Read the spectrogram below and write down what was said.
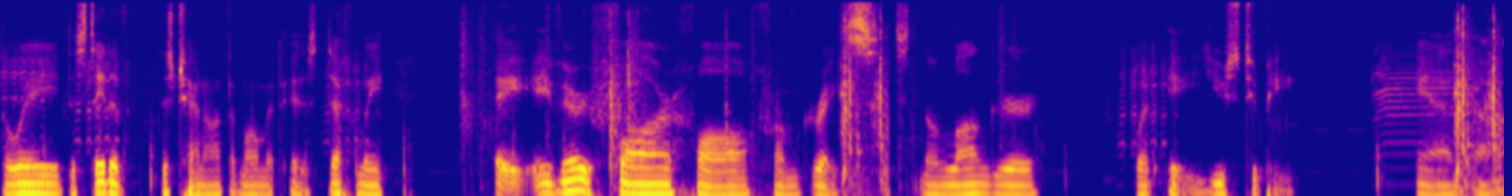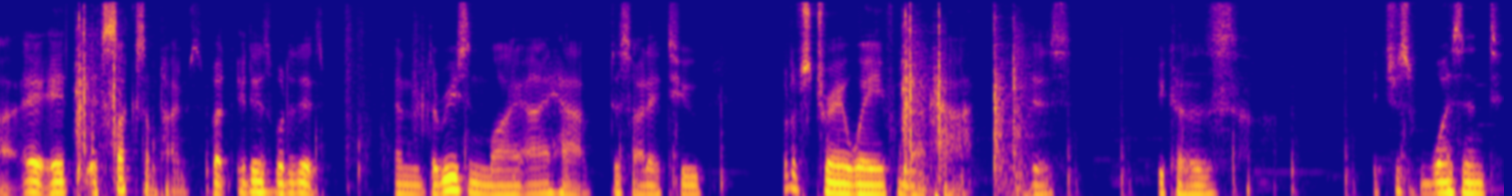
the way the state of this channel at the moment is definitely a, a very far fall from grace. It's no longer what it used to be. And uh, it, it, it sucks sometimes, but it is what it is. And the reason why I have decided to sort of stray away from that path is because it just wasn't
